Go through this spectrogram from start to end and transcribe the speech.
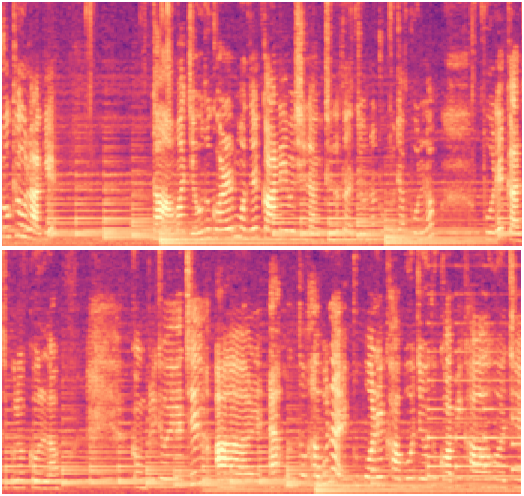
চোখেও লাগে। তা আমার যেহেতু ঘরের মধ্যে কানে বেশি লাগছিল, তার জন্য টুপিটা পরলাম, পরে কাজগুলো করলাম। কমপ্লিট হয়ে গেছে। আর যেহেতু কফি খাওয়া হয়েছে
